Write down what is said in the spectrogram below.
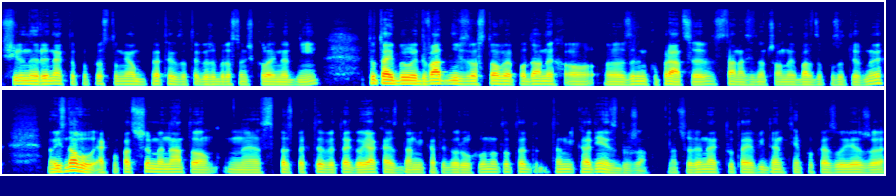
silny rynek, to po prostu miałby pretekst do tego, żeby rosnąć kolejne dni. Tutaj były dwa dni wzrostowe podanych o, e, z rynku pracy w Stanach Zjednoczonych, bardzo pozytywnych. No i znowu, jak popatrzymy na to z perspektywy tego, jaka jest dynamika tego ruchu, no to ta dynamika nie jest duża. Znaczy rynek tutaj ewidentnie pokazuje, że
